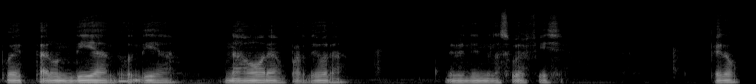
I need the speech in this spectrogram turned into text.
puede estar un día, dos días, una hora, un par de horas, dependiendo de la superficie. Pero,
